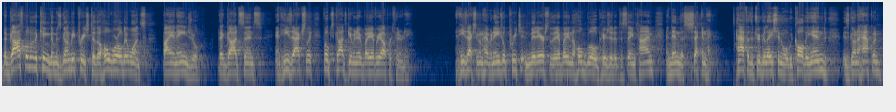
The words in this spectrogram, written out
the gospel of the kingdom is going to be preached to the whole world at once by an angel that God sends and he's actually, folks, God's given everybody every opportunity. And he's actually going to have an angel preach it in midair so that everybody in the whole globe hears it at the same time. And then the second half of the tribulation, what we call the end, is going to happen.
